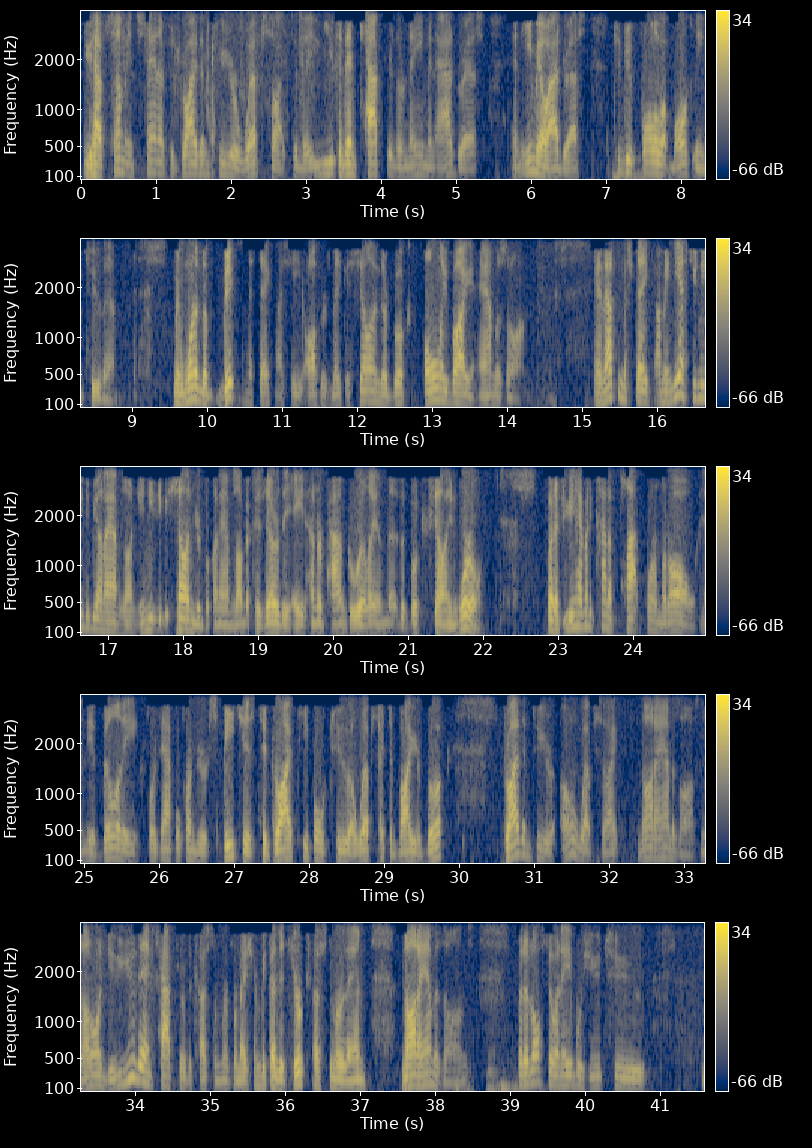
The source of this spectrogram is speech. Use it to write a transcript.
you have some incentive to drive them to your website so that you can then capture their name and address and email address to do follow-up marketing to them. I mean, one of the biggest mistakes I see authors make is selling their book only via Amazon. And that's a mistake. I mean, yes, you need to be on Amazon. You need to be selling your book on Amazon because they're the 800-pound gorilla in the, the book-selling world. But if you have any kind of platform at all and the ability, for example, from your speeches to drive people to a website to buy your book, drive them to your own website, not Amazon's. Not only do you then capture the customer information because it's your customer then, not Amazon's, but it also enables you to,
